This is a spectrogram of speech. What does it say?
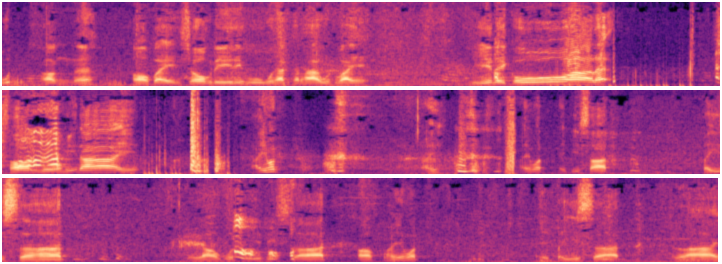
วุธังนะออกไปโชคดีที่หูกูทัดคาถาวุธไว้ผีเลยกลัวและซ่อนอยู่มิได้ไอ้หมดไอ้ไอ้หมดไอ้ปีศาจปีศาจเราพูดผีปีศาจออกไปหมดไอ้ปีศาจร้าย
